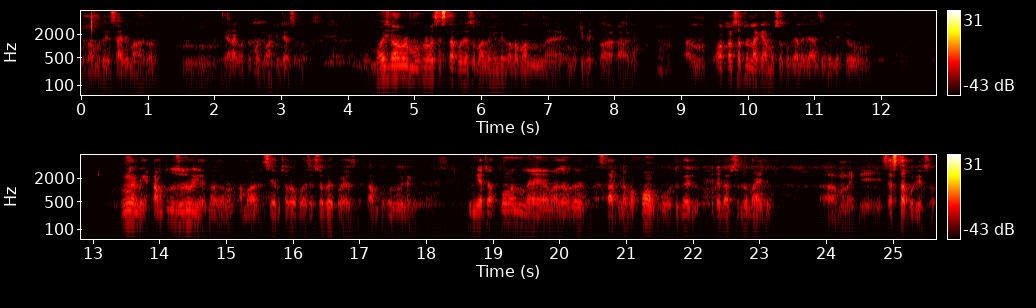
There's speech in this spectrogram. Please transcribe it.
মোটামুটি চাৰি মাহ হৈ গ'ল উম, ইয়াৰ আগতে মই গুৱাহাটীতে আছিলোঁ মই যিমান পাৰোঁ মোৰ ফালৰ পৰা চেষ্টা কৰি আছোঁ মানুহখিনিক অলপমান মটিভেট কৰাৰ কাৰণে কাৰণ ৱৰ্ক কালচাৰটো লাগে আমাক চবকে লাগে আজিকালিতো নাই নেকি? কামটোতো জৰুৰী হয় নহয় জানো? আমাৰ চি এম ছাৰো কৈ আছে চবেই কৈ আছে কামটো কৰিবই লাগিব। কিন্তু ইয়াতে অকণমান মাজে মাজে ষ্টাফবিলাকক কওঁ বহুতোকে কেতিয়াবা এবচেণ্টো মাৰি দিওঁ। মানে কি চেষ্টা কৰি আছোঁ।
